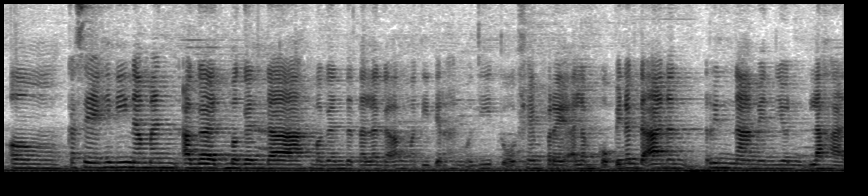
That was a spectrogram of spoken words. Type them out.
Um, kasi hindi naman agad maganda, maganda talaga ang matitirhan mo dito. Syempre, alam ko, pinagdaanan rin namin yun lahat.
